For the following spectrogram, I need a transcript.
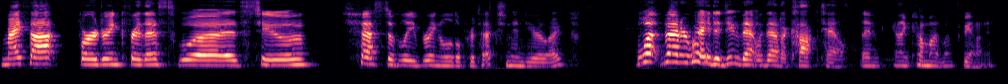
my thought for a drink for this was to festively bring a little protection into your life. What better way to do that without a cocktail than like come on, let's be honest.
